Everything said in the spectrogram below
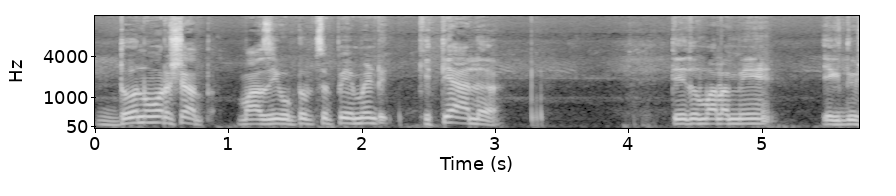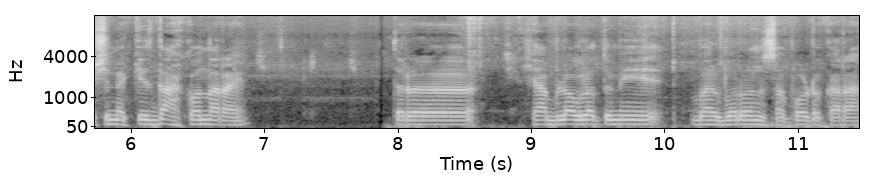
दोन वर्षात माझं यूट्यूबचं पेमेंट किती आलं ते तुम्हाला मी एक दिवशी नक्कीच दाखवणार आहे. तर ह्या ब्लॉगला तुम्ही भरभरून सपोर्ट करा.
